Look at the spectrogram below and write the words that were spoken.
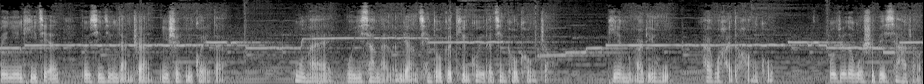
每年体检都心惊胆战、疑神疑鬼的。雾霾，我一下买了两千多个挺贵的进口口罩，PM 二点五害我害得好苦，我觉得我是被吓着了。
